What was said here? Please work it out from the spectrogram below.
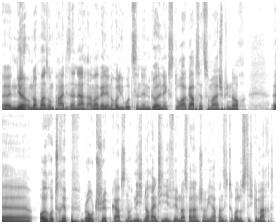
Äh, ne, um nochmal so ein paar dieser Nachahmerwelle in Hollywood zu nennen. Girl Next Door gab es ja zum Beispiel noch. Äh, Eurotrip, Roadtrip gab es noch nicht. Noch ein Teenie-Film, das war dann schon wieder, hat man sich drüber lustig gemacht.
